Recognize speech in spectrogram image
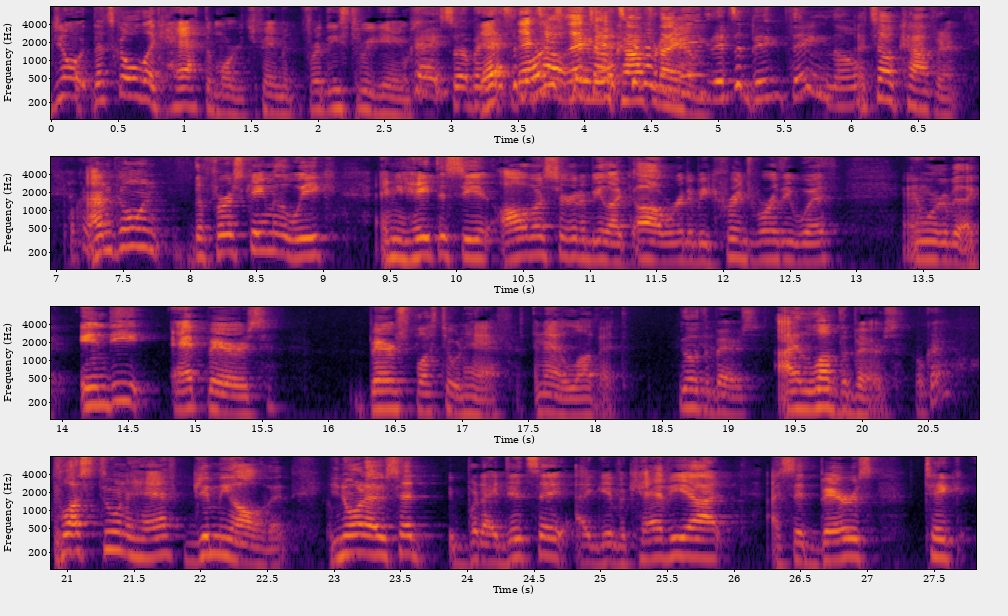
you know, let's go like half the mortgage payment for these three games. Okay, so but That's- that's, the that's how- that's payment. how confident I a am. big- That's a big thing, though. That's how confident. Okay. I'm going the first game of the week, and you hate to see it. All of us are going to be like, oh, we're going to be cringeworthy with, and we're going to be like, Indy at Bears, Bears plus two and a half. And I love it. Go with the Bears. I love the Bears. Okay. Plus two and a half, give me all of it. You know what I said? But I did say, I gave a caveat. I said, Bears take,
